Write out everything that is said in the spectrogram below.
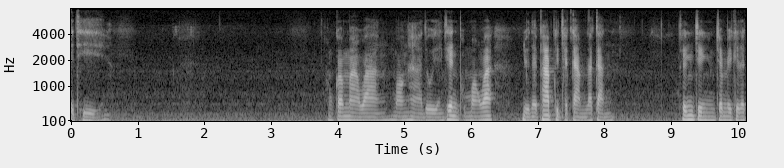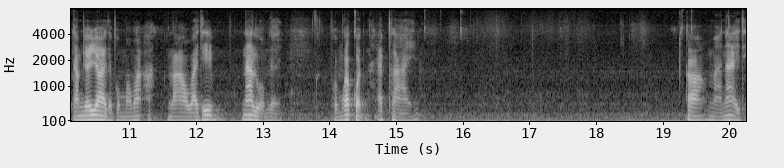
IT ผม ก็มาวางมองหาดูอย่างเช่น ผมมองว่าอยู่ในภาพกิจกรรมละกัน ซึ่งจริงจะมีกิจกรรมย่อยๆ แต่ผมมองว่าเราเอาไว้ที่หน้ารวมเลย ผมก็กด apply ก็มาหน้า IT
